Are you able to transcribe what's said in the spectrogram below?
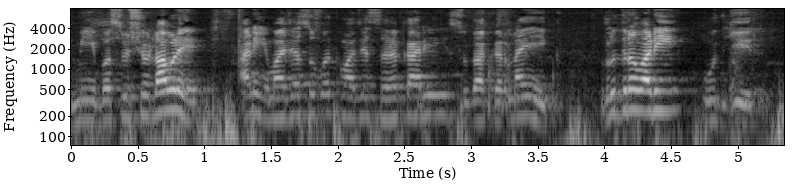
मी बसवेश्वर डावळे आणि माझ्यासोबत माझे सहकारी सुधाकर नाईक रुद्रवाडी उदगीर.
